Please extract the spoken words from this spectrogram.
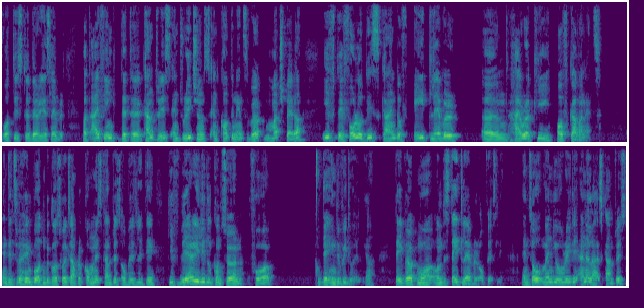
what is the various levels but i think that uh, countries and regions and continents work much better if they follow this kind of eight level um, hierarchy of governance and it's very important because for example communist countries obviously they give very little concern for the individual yeah they work more on the state level obviously and so when you really analyze countries,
